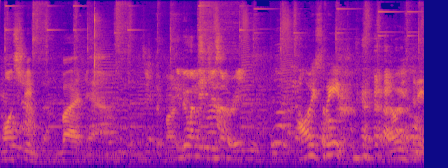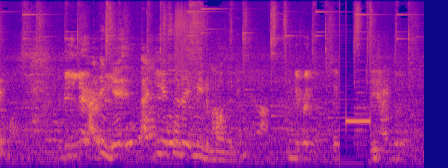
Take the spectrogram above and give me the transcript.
More streams, but yeah. You do one day Jason already. Always read. Always read. Maybe I think get, I think Jason rate me the most. I think. different.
